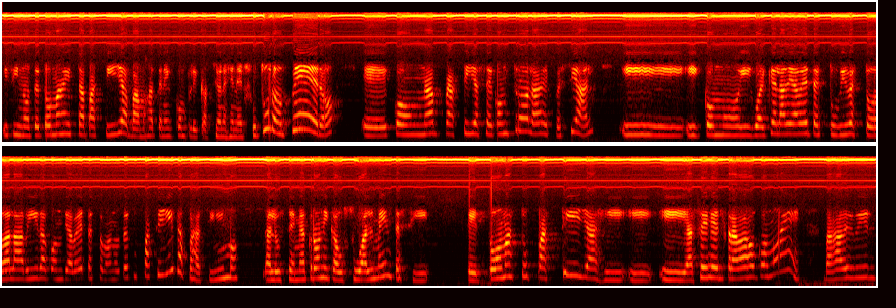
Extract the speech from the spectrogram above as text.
y si no te tomas esta pastilla vamos a tener complicaciones en el futuro, pero eh, con una pastilla se controla especial y, y, como igual que la diabetes, tú vives toda la vida con diabetes tomándote tus pastillitas, pues así mismo la leucemia crónica usualmente si tomas tus pastillas y, y, haces el trabajo como es, vas a vivir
